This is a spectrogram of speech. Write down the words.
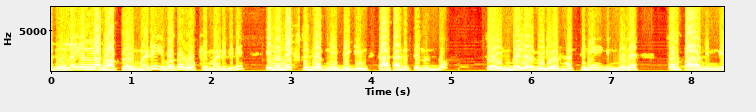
ಇದು ಎಲ್ಲ ಎಲ್ಲಾನು ಅಪ್ಲೈ ಮಾಡಿ ಇವಾಗ ಓಕೆ ಮಾಡಿದೀನಿ. ಇನ್ನು ನೆಕ್ಸ್ಟ್ ಜರ್ನಿ ಬಿಗಿನ್ ಸ್ಟಾರ್ಟ್ ಆಗುತ್ತೆ ನಂದು. ಸೊ ಇನ್ಮೇಲೆ ವಿಡಿಯೋಸ್ ಹಾಕ್ತೀನಿ. ಇನ್ಮೇಲೆ ಸ್ವಲ್ಪ ನಿಮ್ಗೆ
